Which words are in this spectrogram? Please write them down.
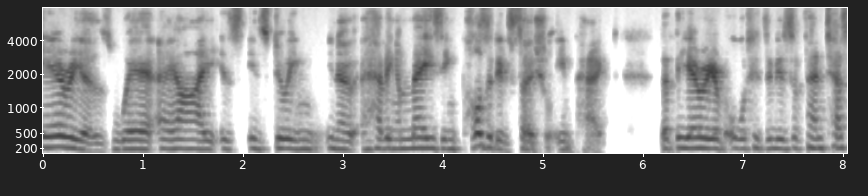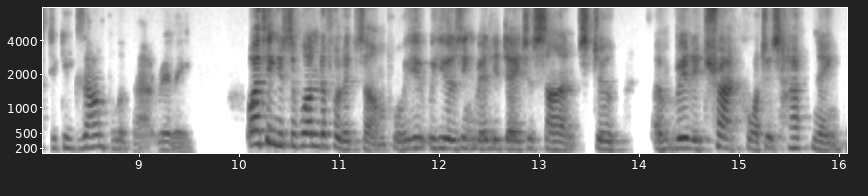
areas where AI is, is doing, you know, having amazing positive social impact, that the area of autism is a fantastic example of that, really? Well, I think it's a wonderful example. We're using really data science to um, really track what is happening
